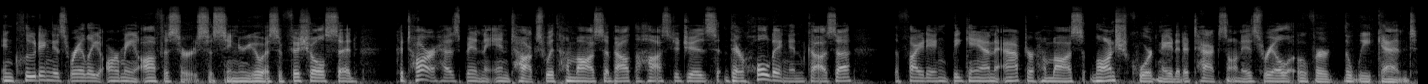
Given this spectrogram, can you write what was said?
including Israeli army officers. A senior U.S. official said Qatar has been in talks with Hamas about the hostages they're holding in Gaza. The fighting began after Hamas launched coordinated attacks on Israel over the weekend.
